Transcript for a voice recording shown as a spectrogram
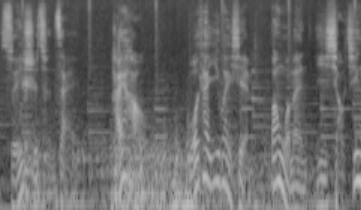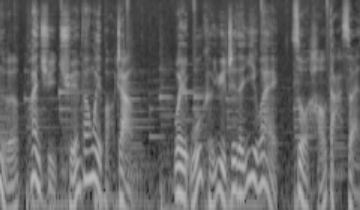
随时存在，还好，国泰意外险帮我们以小金额换取全方位保障，为无可预知的意外做好打算。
